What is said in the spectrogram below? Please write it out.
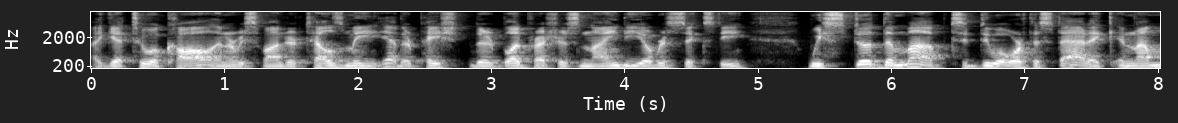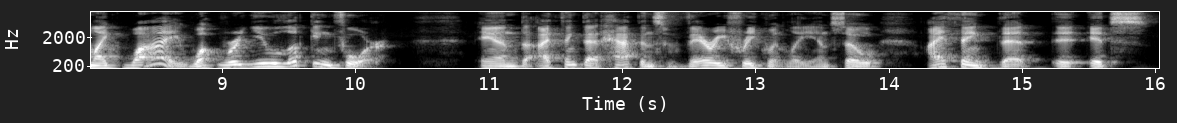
I get to a call and a responder tells me, yeah, their patient, their blood pressure is 90 over 60. We stood them up to do orthostatic. And I'm like, why? What were you looking for? And I think that happens very frequently. And so I think that it, it's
